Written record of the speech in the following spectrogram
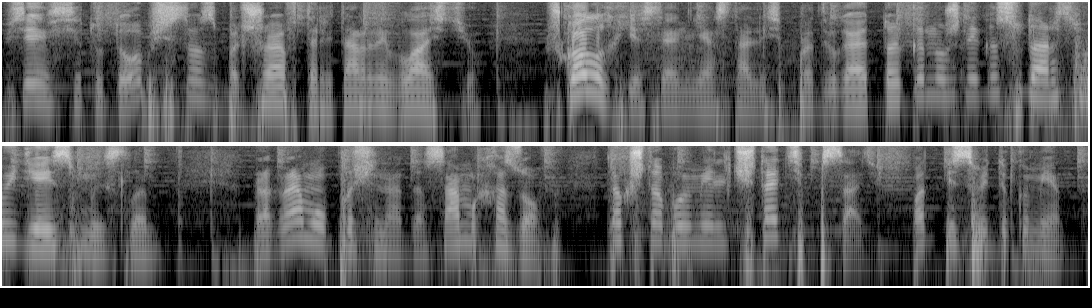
Все институты общества с большой авторитарной властью. В школах, если они остались, продвигают только нужные государству идеи и смыслы. Программа упрощена до самых азов, так чтобы умели читать и писать, подписывать документы.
